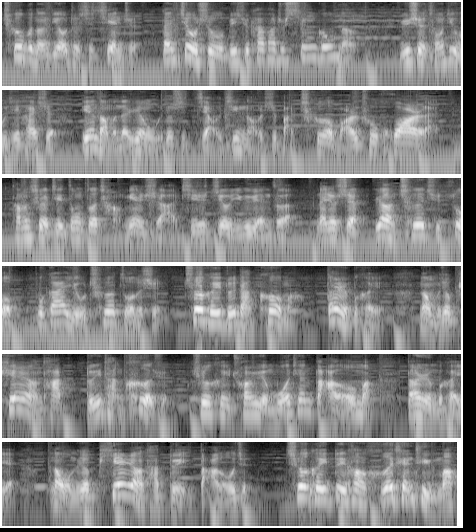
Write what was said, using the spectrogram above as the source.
车不能丢，这是限制，但旧事物必须开发出新功能。于是从第五集开始，编导们的任务就是绞尽脑汁把车玩出花儿来。他们设计动作场面时啊，其实只有一个原则，那就是让车去做不该由车做的事。车可以怼坦克吗？当然不可以。那我们就偏让他怼坦克去。车可以穿越摩天大楼吗？当然不可以。那我们就偏让他怼大楼去。车可以对抗核潜艇吗？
